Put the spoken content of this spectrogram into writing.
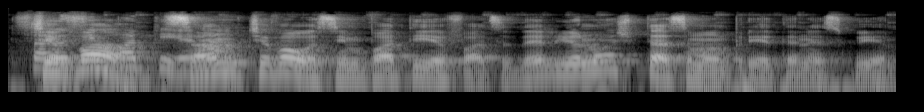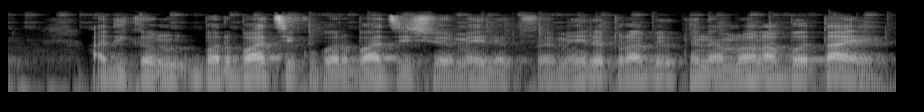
să ceva, simpatie, să am da? ceva, o simpatie față de el, eu nu aș putea să mă împrietenesc cu el. Adică bărbații cu bărbații și femeile cu femeile, probabil că ne-am luat la bătaie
